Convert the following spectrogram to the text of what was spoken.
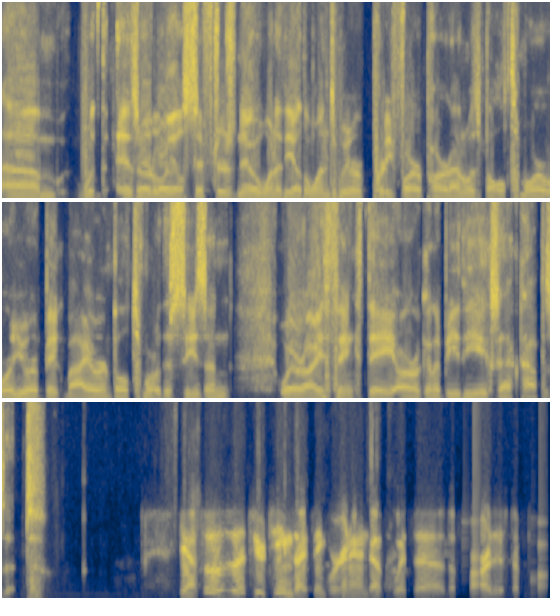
Um, with, as our loyal sifters know, one of the other ones we were pretty far apart on was Baltimore, where you were a big buyer in Baltimore this season, where I think they are going to be the exact opposite. Yeah, so those are the two teams I think we're going to end up with the the farthest apart.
